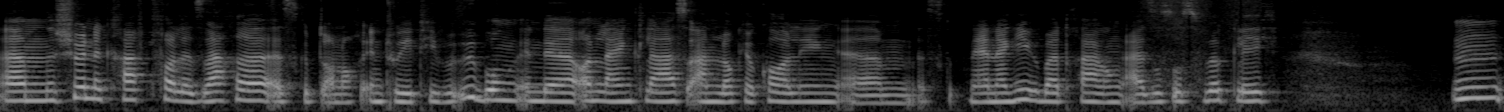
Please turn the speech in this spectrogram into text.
ähm, eine schöne, kraftvolle Sache. Es gibt auch noch intuitive Übungen in der Online-Class Unlock Your Calling. Ähm, es gibt eine Energieübertragung. Also es ist wirklich ein,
